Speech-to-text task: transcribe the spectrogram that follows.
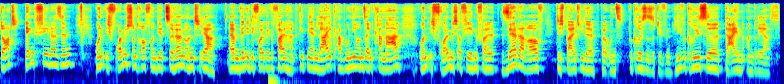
dort Denkfehler sind. Und ich freue mich schon drauf, von dir zu hören. Und ja, ähm, wenn dir die Folge gefallen hat, gib mir ein Like, abonniere unseren Kanal und ich freue mich auf jeden Fall sehr darauf, dich bald wieder bei uns begrüßen zu dürfen. Liebe Grüße, dein Andreas.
